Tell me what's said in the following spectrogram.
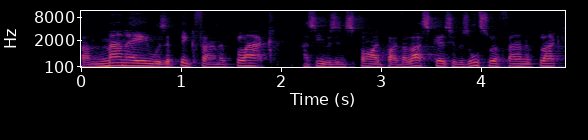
Um, Manet was a big fan of black as he was inspired by Velasquez, who was also a fan of black.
